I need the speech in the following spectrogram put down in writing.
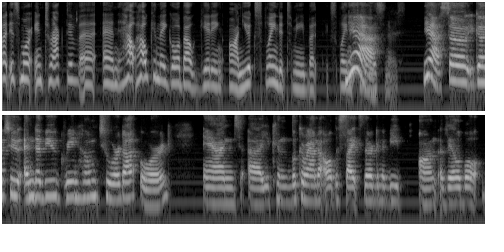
But it's more interactive. Uh, and how, how can they go about getting on? You explained it to me, but explain it to Yeah. the listeners. Yeah, so you go to nwgreenhometour.org and uh, you can look around at all the sites that are going to be on available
